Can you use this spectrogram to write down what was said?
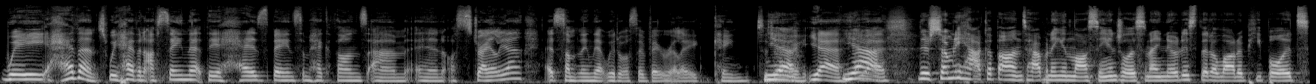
We haven't. We haven't. I've seen that there has been some hackathons um, in Australia. It's something that we'd also be really keen to Yeah. do. Yeah. yeah. There's so many hackathons happening in Los Angeles, and I noticed that a lot of people it's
